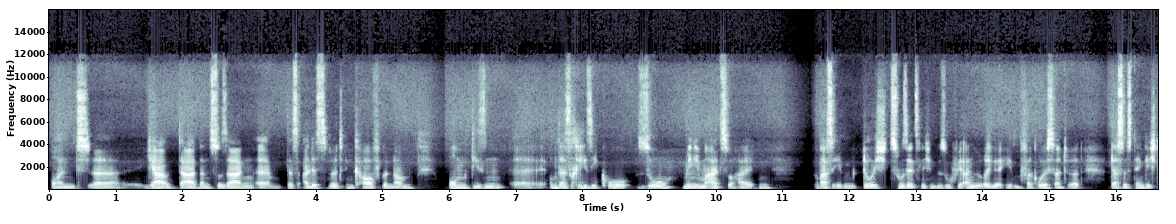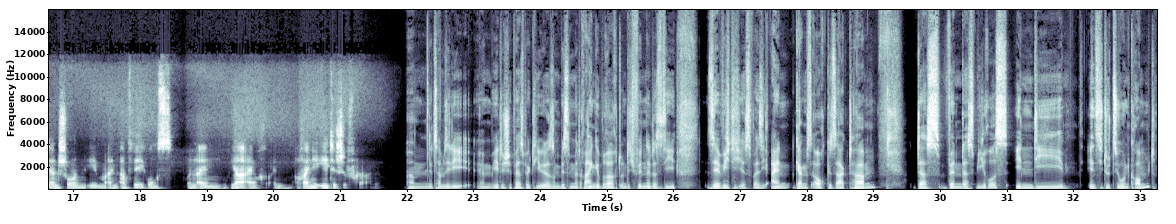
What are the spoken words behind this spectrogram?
Und äh, ja, da dann zu sagen, äh, das alles wird in Kauf genommen, um diesen, äh, um das Risiko so minimal zu halten, was eben durch zusätzlichen Besuch wie Angehörige eben vergrößert wird, das ist, denke ich, dann schon eben ein Abwägungs- und ein, ja, auch, ein, auch eine ethische Frage. Ähm, jetzt haben Sie die ähm, ethische Perspektive da so ein bisschen mit reingebracht und ich finde, dass die sehr wichtig ist, weil Sie eingangs auch gesagt haben, dass wenn das Virus in die Institution kommt,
